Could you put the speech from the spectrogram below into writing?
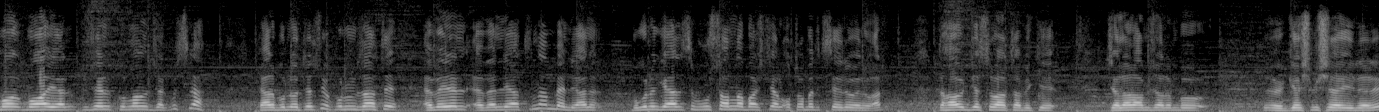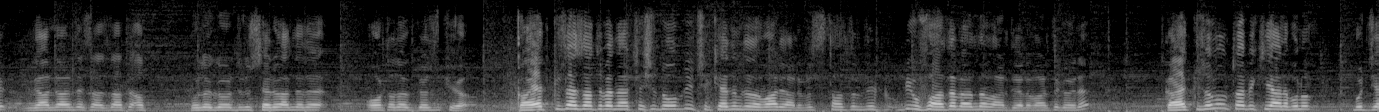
mu muayyen, güzel kullanılacak bir silah. Yani bunun ötesi yok. Bunun zaten evvel, evveliyatından belli. Yani bugünün geldiği Vursan'la başlayan otomatik serüveni var. Daha öncesi var tabii ki Celal amcanın bu e, geçmişe ileri. Yani zaten at- burada gördüğünüz serüvende de ortada gözüküyor. Gayet güzel zaten ben her çeşit olduğu için kendimde de var yani. Bu standın bir, bir ufağı da bende var diyelim artık öyle. Gayet güzel oldu tabii ki yani bunun bu CY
